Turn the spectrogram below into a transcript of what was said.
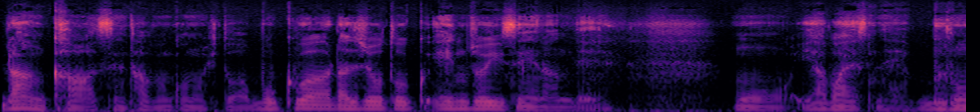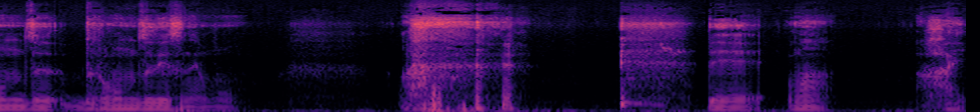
ランカーですね。多分この人は。僕はラジオトークエンジョイ勢なんで、もうやばいですね。ブロンズ、ブロンズですね、もう。で、まあ、はい。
